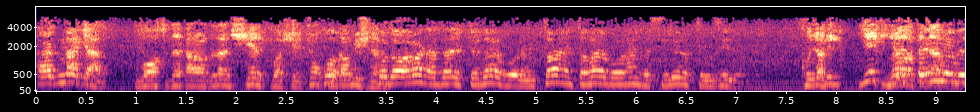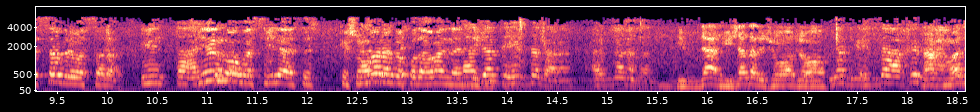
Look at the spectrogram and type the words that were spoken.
از که- اگر واسطه قرار دادن شرک باشه چون خدا میشنوه. خداوند از ابتدای قرآن تا انتهای قرآن وسیله رو توضیح داد کجاش یک جا که در- به صبر و صلات. این یه نوع وسیله هستش که شما را به خداوند نزدیک می‌کنه. 17 دارن 17 ندارن 17 18 داره شما جا نه دیگه 17 آخر. احمد.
